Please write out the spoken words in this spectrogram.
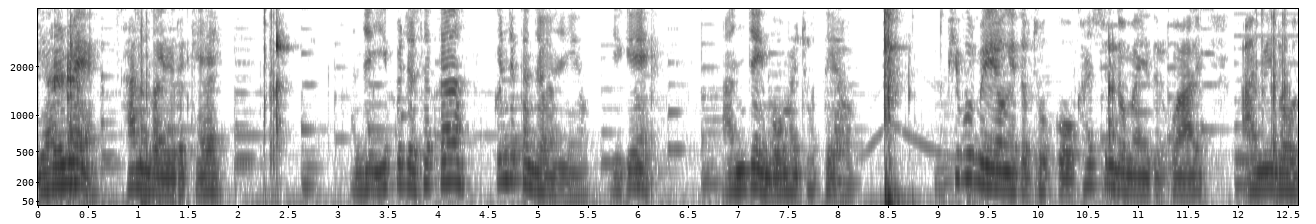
열매 가는 거예요 이렇게. 완전 이쁘죠? 색깔 끈적끈적해요. 이게 완전히 몸에 좋대요. 피부 미용에도 좋고 칼슘도 많이 들고 아, 아미노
